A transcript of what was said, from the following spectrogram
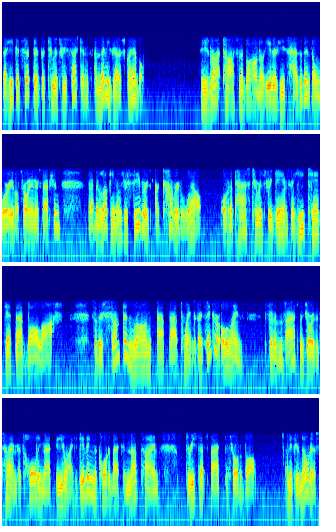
that he could sit there for two or three seconds and then he's got to scramble. He's not tossing the ball. No, either he's hesitant and worried about throwing an interception, but I've been looking. Those receivers are covered well over the past two or three games, and he can't get that ball off. So there's something wrong at that point because I think our O line, for the vast majority of the time, is holding that D line, giving the quarterback enough time, three steps back to throw the ball. And if you've noticed,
